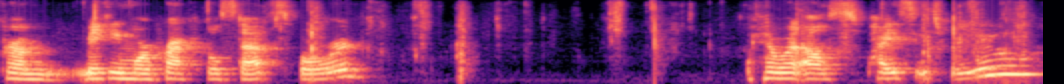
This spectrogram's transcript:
from making more practical steps forward Okay, what else? Pisces for you.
